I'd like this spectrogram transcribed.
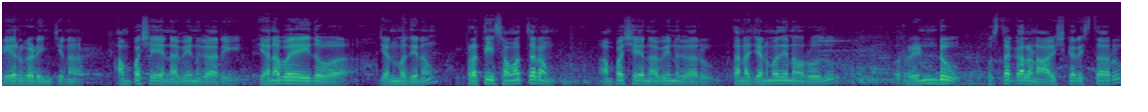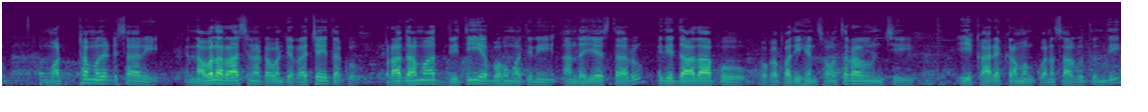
పేరు గడించిన అంపశయ నవీన్ గారి ఎనభై ఐదవ జన్మదినం. ప్రతి సంవత్సరం అంపశయ నవీన్ గారు తన జన్మదినం రోజు రెండు పుస్తకాలను ఆవిష్కరిస్తారు. మొట్టమొదటిసారి నవల రాసినటువంటి రచయితకు ప్రథమ ద్వితీయ బహుమతిని అందజేస్తారు. ఇది దాదాపు ఒక పదిహేను సంవత్సరాల నుంచి ఈ కార్యక్రమం కొనసాగుతుంది.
